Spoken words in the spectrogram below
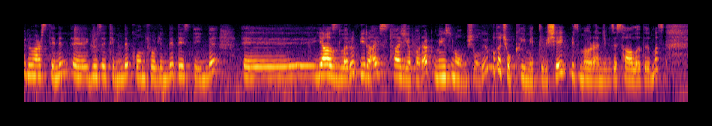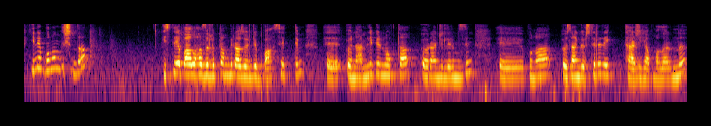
üniversitenin e, gözetiminde, kontrolünde, desteğinde e, yazları bir ay staj yaparak mezun olmuş oluyor. Bu da çok kıymetli bir şey bizim öğrencimize sağladığımız. Yine bunun dışında İsteğe bağlı hazırlıktan biraz önce bahsettim. Ee, önemli bir nokta öğrencilerimizin e, buna özen göstererek tercih yapmalarını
